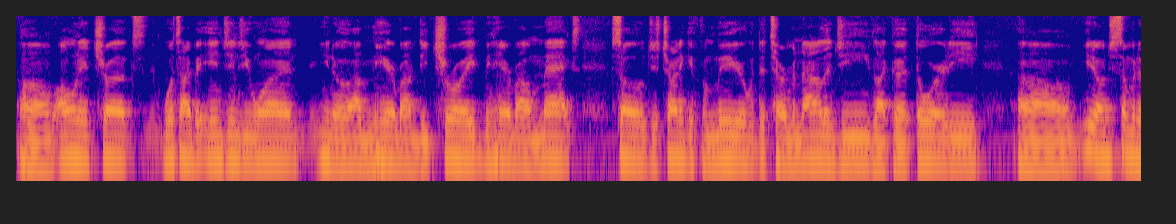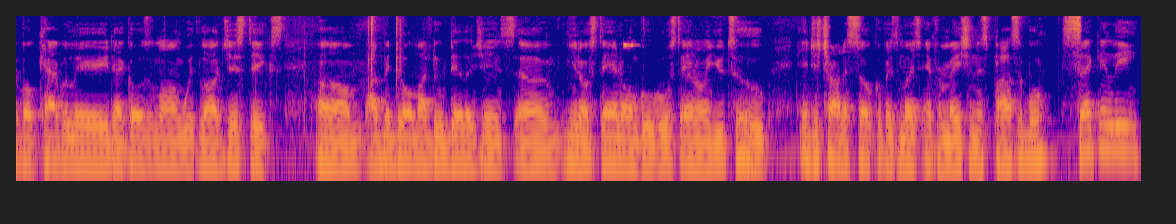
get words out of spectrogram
um, owning trucks, what type of engines you want. You know, I'm hearing about Detroit, been hearing about Macks. So just trying to get familiar with the terminology, like authority, um, you know, just some of the vocabulary that goes along with logistics. Um, I've been doing my due diligence, uh, you know, staying on Google, staying on YouTube, and just trying to soak up as much information as possible. Secondly,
